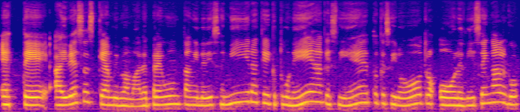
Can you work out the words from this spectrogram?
este, hay veces que a mi mamá le preguntan y le dicen, mira, que tu nena, que si esto, que si lo otro, o le dicen algo,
